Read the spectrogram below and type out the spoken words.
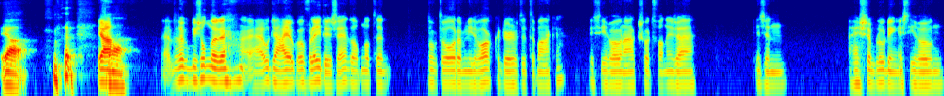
ja. ja. Dat is ook bijzonder uh, hoe hij ook overleden is. Hè? Dat omdat de dokter hem niet wakker durfde te maken, is hij gewoon eigenlijk een soort van in zijn, in zijn hersenbloeding is hij gewoon,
